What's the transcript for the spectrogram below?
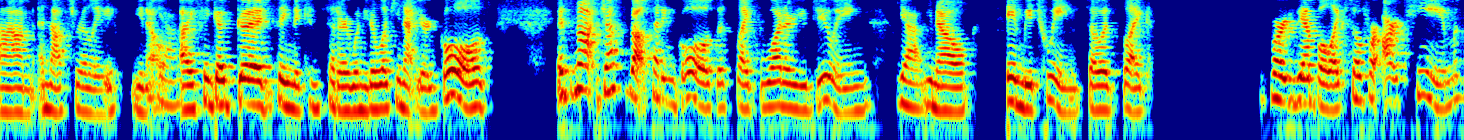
um, and that's really, you know, yeah. I think a good thing to consider when you're looking at your goals. It's not just about setting goals. It's like, what are you doing? Yeah. You know, in between. So it's like, for example, like, so for our team,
